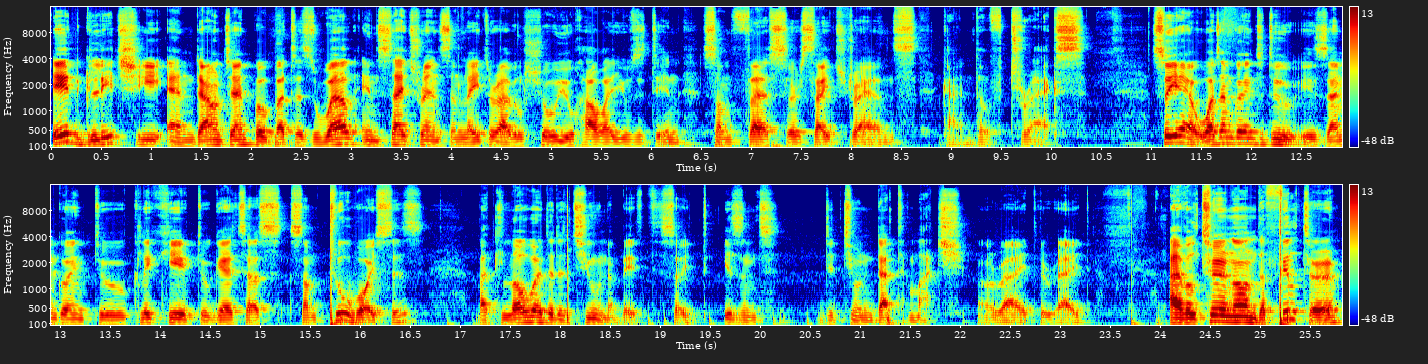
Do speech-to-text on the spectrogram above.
in glitchy and down tempo, but as well in psytrance, and later I will show you how I use it in some faster psytrance kind of tracks. So yeah, what I'm going to do is I'm going to click here to get us some two voices, but lower the tune a bit, so it isn't detuned that much, alright, alright. I will turn on the filter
